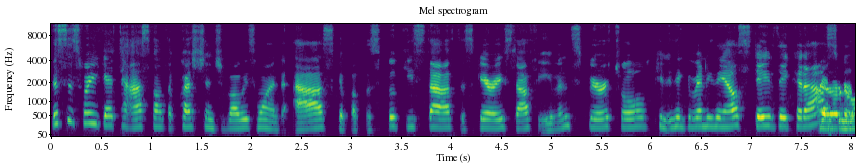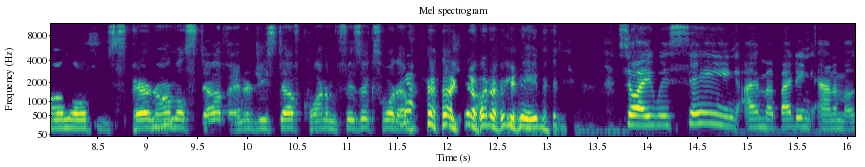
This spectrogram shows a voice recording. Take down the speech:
this is where you get to ask all the questions you've always wanted to ask about the spooky stuff, the scary stuff, even spiritual. Can you think of anything else, Dave? They could ask paranormal, paranormal mm-hmm. stuff, energy stuff, quantum physics, whatever, yeah. you know, whatever you need. So I was saying I'm a budding animal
